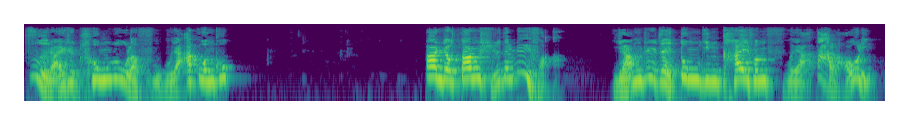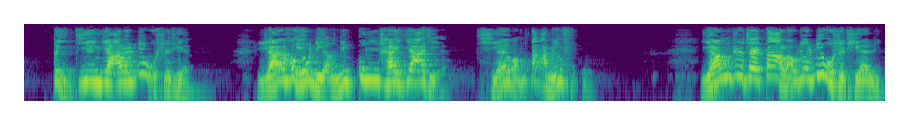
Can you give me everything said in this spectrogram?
自然是冲入了府衙官库。按照当时的律法，杨志在东京开封府衙大牢里被监押了六十天，然后有两名公差押解前往大名府。杨志在大牢这六十天里。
